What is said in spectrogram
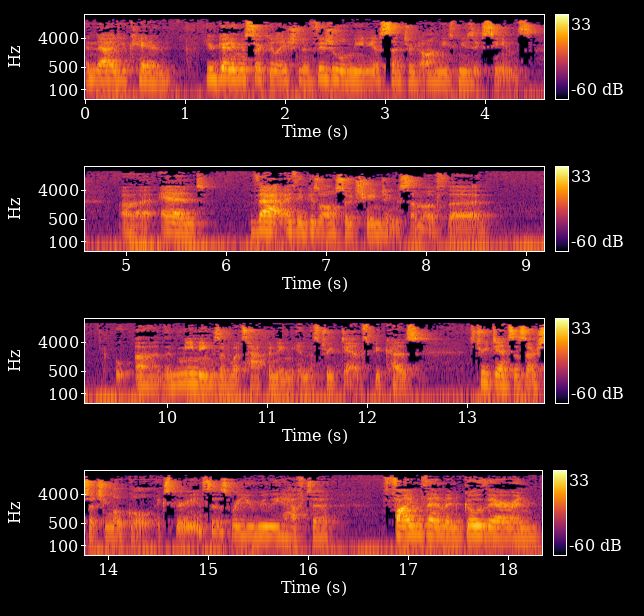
And now you can. You're getting a circulation of visual media centered on these music scenes. Uh, and that, I think, is also changing some of the, uh, the meanings of what's happening in the street dance because street dances are such local experiences where you really have to find them and go there and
